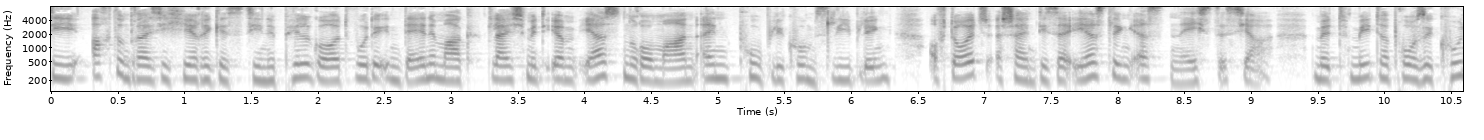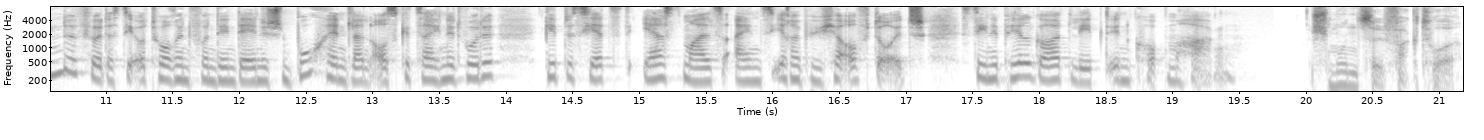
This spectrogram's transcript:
die 38-jährige Stine Pilgord wurde in Dänemark gleich mit ihrem ersten Roman ein Publikumsliebling. Auf Deutsch erscheint dieser Erstling erst nächstes Jahr. Mit Meter pro Sekunde, für das die Autorin von den dänischen Buchhändlern ausgezeichnet wurde, gibt es jetzt erstmals eins ihrer Bücher auf Deutsch. Stine Pilgord lebt in Kopenhagen. Schmunzelfaktor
